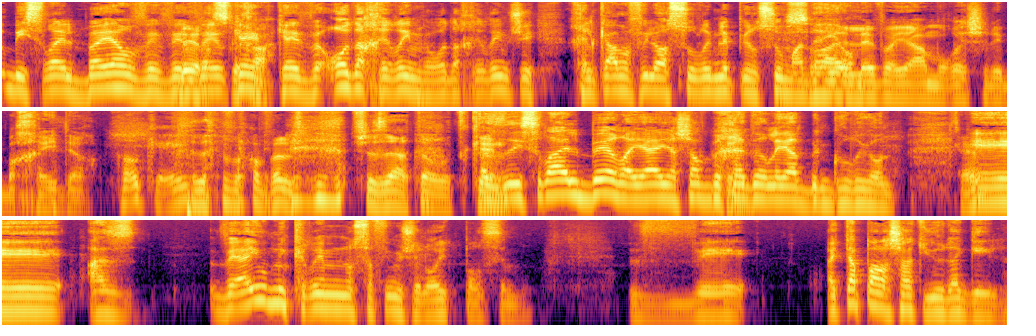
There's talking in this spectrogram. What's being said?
בישראל באר, כן, כן, ועוד אחרים ועוד אחרים שחלקם אפילו אסורים לפרסום עד היום. ישראל לב היה המורה שלי בחיידר. אוקיי. אבל שזה הטעות, כן. אז ישראל בר היה ישב בחדר ליד בן גוריון. כן. אה, אז, והיו מקרים נוספים שלא התפרסמו. והייתה פרשת יהודה גיל.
